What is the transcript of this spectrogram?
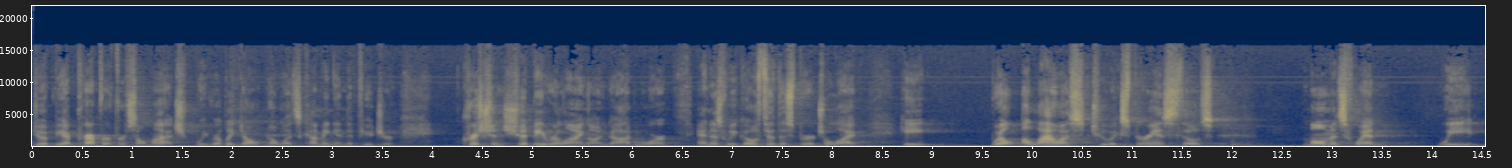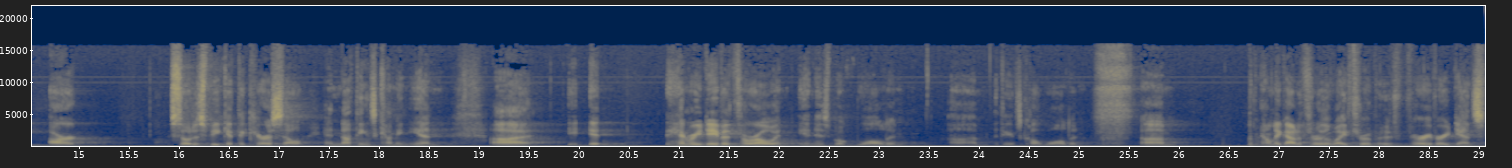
do it be a prepper for so much. We really don't know what's coming in the future. Christians should be relying on God more, and as we go through the spiritual life, He will allow us to experience those moments when we are, so to speak, at the carousel and nothing's coming in. Uh, it, Henry David Thoreau, in, in his book Walden, um, I think it's called Walden, um, I only got a third of the way through it, but it was very, very dense.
